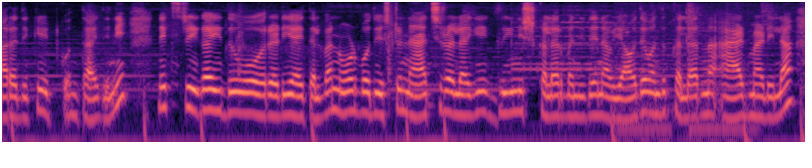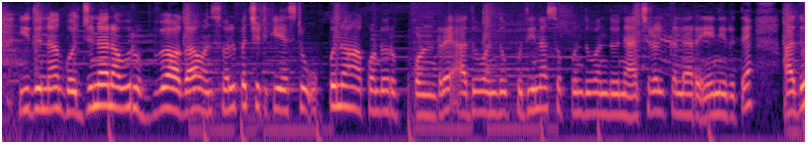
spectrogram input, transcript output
ಆರೋದಕ್ಕೆ ಇಟ್ಕೊತಾ ಇದ್ದೀನಿ. ನೆಕ್ಸ್ಟ್ ಈಗ ಇದು ರೆಡಿ ಆಯ್ತಲ್ವಾ? ನೋಡ್ಬೋದು ಎಷ್ಟು ನ್ಯಾಚುರಲ್ ಆಗಿ ಗ್ರೀನಿಶ್ ಕಲರ್ ಬಂದಿದೆ. ನಾವು ಯಾವುದೇ ಒಂದು ಕಲರ್ನ ಆ್ಯಡ್ ಮಾಡಿಲ್ಲ. ಇದನ್ನು ಗೊಜ್ಜನ್ನ ನಾವು ರುಬ್ಬುವಾಗ ಒಂದು ಸ್ವಲ್ಪ ಚಿಟಿಕೆಯಷ್ಟು ಉಪ್ಪನ್ನ ಹಾಕೊಂಡು ರುಬ್ಕೊಂಡ್ರೆ ಅದು ಒಂದು ಪುದೀನ ಸೊಪ್ಪೊಂದು ಒಂದು ನ್ಯಾಚುರಲ್ ಕಲರ್ ಏನಿರುತ್ತೆ ಅದು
